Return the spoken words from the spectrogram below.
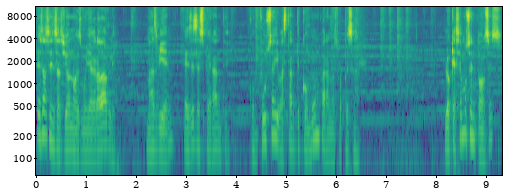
Esa sensación no es muy agradable, más bien es desesperante, confusa y bastante común para nuestro pesar. Lo que hacemos entonces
